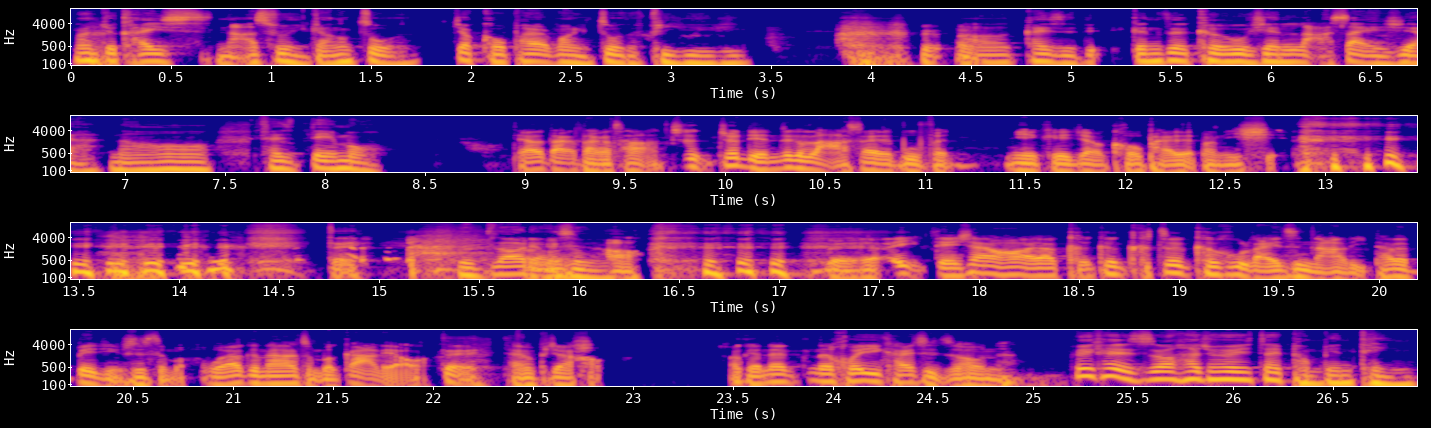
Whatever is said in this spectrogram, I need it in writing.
那你就开始拿出你刚刚做的叫 Copilot 帮你做的 PPT，然后开始跟这个客户先拉赛一下，然后开始 demo。还要打打个叉，就就连这个拉塞的部分，你也可以叫 Copilot 帮你写。对，你不知道聊什么。Okay, 好，对，哎，等一下的话，要客客这个客户来自哪里？他的背景是什么？我要跟他怎么尬聊？对，才会比较好。OK，那那会议开始之后呢？会议开始之后，他就会在旁边听，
